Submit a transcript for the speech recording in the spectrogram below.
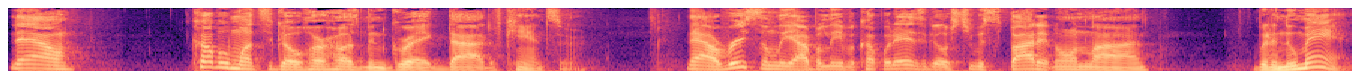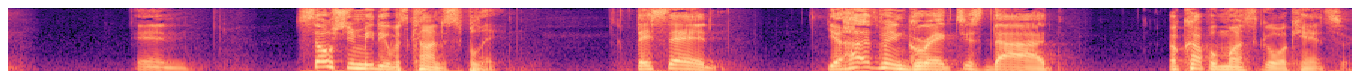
Now, a couple months ago, her husband Gregg died of cancer. Now, recently, I believe a couple days ago, she was spotted online with a new man. And social media was kind of split. They said, Your husband Gregg just died a couple months ago of cancer.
